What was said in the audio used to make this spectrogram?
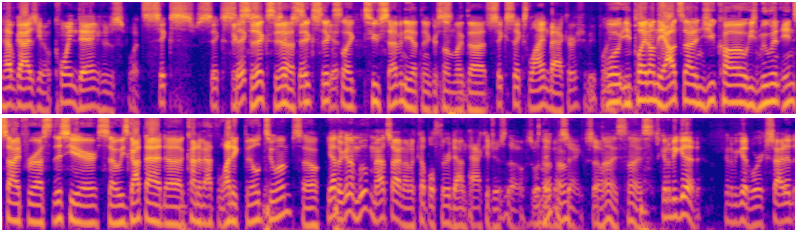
have guys, you know, Kuony Deng, who's what six six Six six, yeah, six six, yeah. like two seventy, I think, or something like that. six six linebacker should be playing. Well, he played on the outside in JUCO. He's moving inside for us this year, so he's got that uh, kind of athletic build to him. So yeah, they're going to move him outside on a couple third down packages, though, is what they've been saying. So nice, nice. it's going to be good. Going to be good. We're excited.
